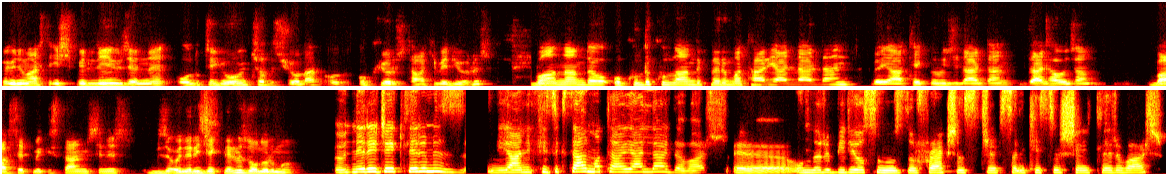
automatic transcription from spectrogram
ve üniversite işbirliği üzerine oldukça yoğun çalışıyorlar. O, okuyoruz, takip ediyoruz. Bu anlamda okulda kullandıkları materyallerden veya teknolojilerden Zelha Hocam bahsetmek ister misiniz? Bize önerecekleriniz olur mu? Önereceklerimiz yani fiziksel materyaller de var. Ee, onları biliyorsunuzdur. Fraction strips, hani kesir şeritleri var.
